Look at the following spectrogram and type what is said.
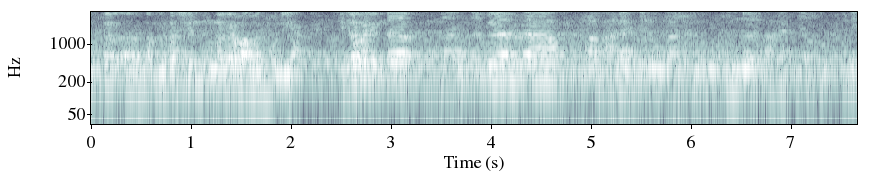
उत्तर दक्षिण नगरबाबत बोलूया. शेवट नगर भागातील लोक असो जुन्नर भागातले असो अ, पुणे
